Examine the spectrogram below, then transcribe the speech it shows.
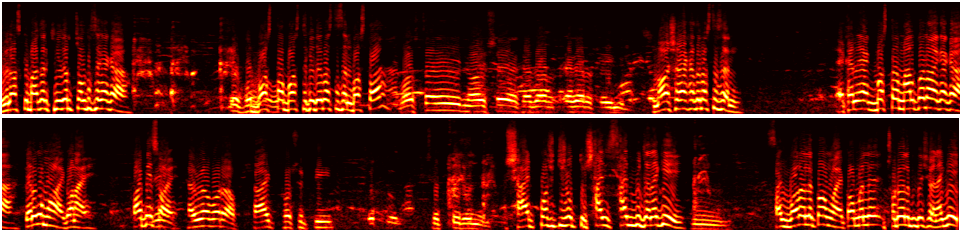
এগুলো আজকে বাজার কি দর চলতেছে কাকা? বস্তা বস্তা কি দর বেচতেছেন বস্তা? বস্তায় নয়শো এক হাজার এগারোশো এই নিয়ে। নয়শো এক হাজার বেচতেছেন এখানে এক বস্তা মাল কটা হয় কাকা? কীরকম হয় গনায়? কয় পিস হয়? ঠাকুরা বরফ ষাট পঁয়ষট্টি এই। ষাট পঁয়ষট্টি সত্তর সাইজ সাইজ বুঝছে নাকি? হুম। সাইজ বড় হলে কম হয় কম হলে ছোট হলে বেশি হয় নাকি।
